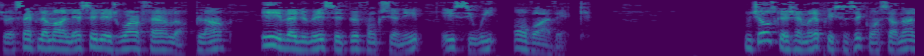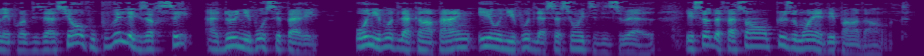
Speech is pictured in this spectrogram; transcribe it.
Je vais simplement laisser les joueurs faire leur plan et évaluer s'il peut fonctionner, et si oui, on va avec. Une chose que j'aimerais préciser concernant l'improvisation, vous pouvez l'exercer à deux niveaux séparés, au niveau de la campagne et au niveau de la session individuelle, et ce de façon plus ou moins indépendante.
